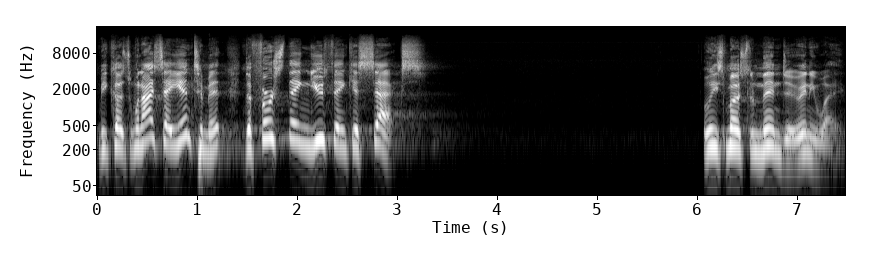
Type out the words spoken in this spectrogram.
because when I say intimate, the first thing you think is sex. At least most of the men do, anyway.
